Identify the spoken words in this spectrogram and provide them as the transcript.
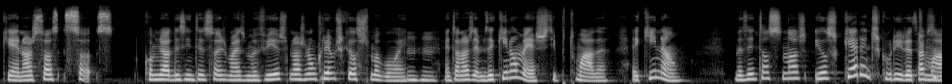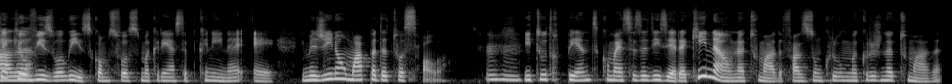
que é nós só, só com a melhor das intenções, mais uma vez, nós não queremos que eles se magoem. Uhum. Então nós dizemos, aqui não mexe, tipo tomada, aqui não. Mas então se nós, eles querem descobrir a Sabes o tomada. que é que eu visualizo como se fosse uma criança pequenina? É, imagina um mapa da tua sala. Uhum. E tu de repente começas a dizer aqui não na tomada, fazes um cru- uma cruz na tomada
